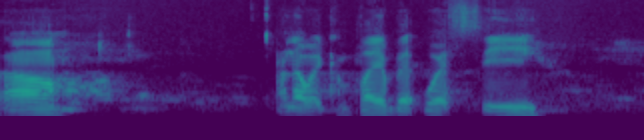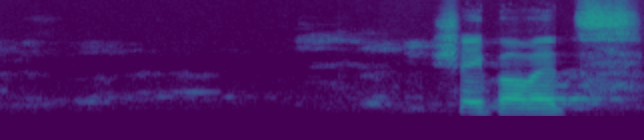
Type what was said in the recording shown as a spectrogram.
Oh, And now we can play a bit with the shape of it.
